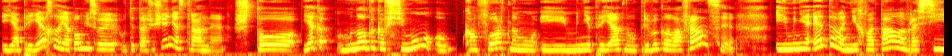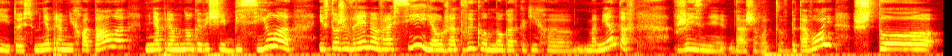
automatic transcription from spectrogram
И я приехала, я помню свое вот это ощущение странное, что я много ко всему комфортному и мне приятному привыкла во Франции, и мне этого не хватало в России. То есть мне прям не хватало, меня прям много вещей бесило, и в то же время в России я уже отвыкла много от каких э, моментов в жизни, даже вот в бытовой, что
